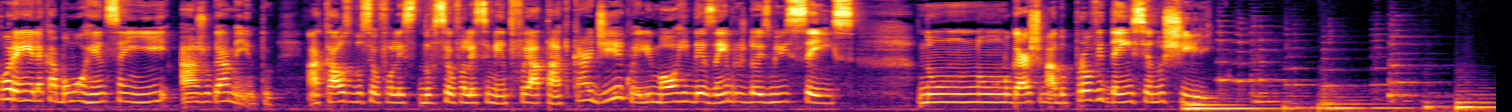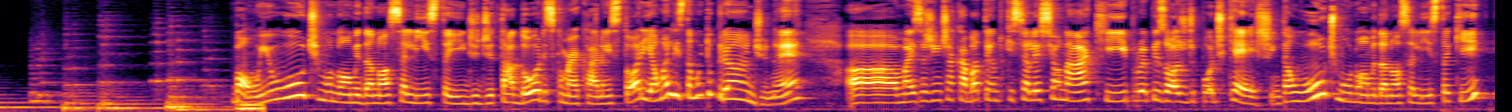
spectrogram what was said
porém ele acabou morrendo sem ir a julgamento. A causa do seu, do seu falecimento foi ataque cardíaco. Ele morre em dezembro de 2006, num, num lugar chamado Providência, no Chile. Bom, e o último nome da nossa lista aí de ditadores que marcaram a história, e é uma lista muito grande, né? Uh, mas a gente acaba tendo que selecionar aqui para o episódio de podcast. Então, o último nome da nossa lista aqui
